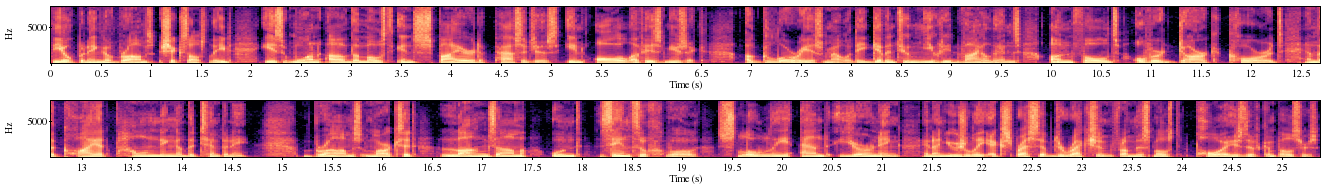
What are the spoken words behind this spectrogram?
The opening of Brahms' Schicksalslied is one of the most inspired passages in all of his music. A glorious melody given to muted violins unfolds over dark chords and the quiet pounding of the timpani. Brahms marks it langsam und sehnsuchtsvoll, slowly and yearning, an unusually expressive direction from this most poised of composers.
